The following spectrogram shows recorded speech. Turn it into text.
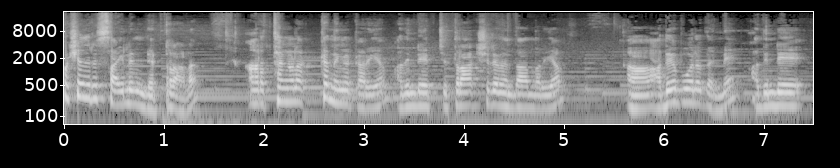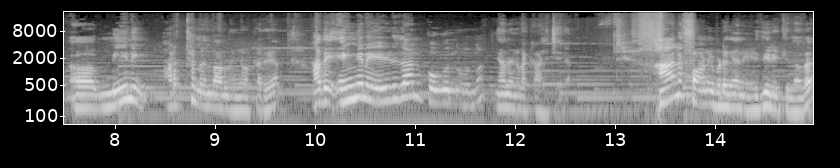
പക്ഷേ അതൊരു സൈലന്റ് ലെറ്ററാണ് അർത്ഥങ്ങളൊക്കെ നിങ്ങൾക്കറിയാം. അതിന്റെ ചിത്രാക്ഷരം എന്താണെന്നറിയാം. അതേപോലെ തന്നെ അതിന്റെ മീനിങ് അർത്ഥം എന്താണെന്ന് നിങ്ങൾക്കറിയാം. അത് എങ്ങനെ എഴുതാൻ പോകുന്നുവെന്ന് ഞാൻ നിങ്ങളെ കാണിച്ചു തരാം ആലഫാണ് ഇവിടെ ഞാൻ എഴുതിയിരിക്കുന്നത്.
